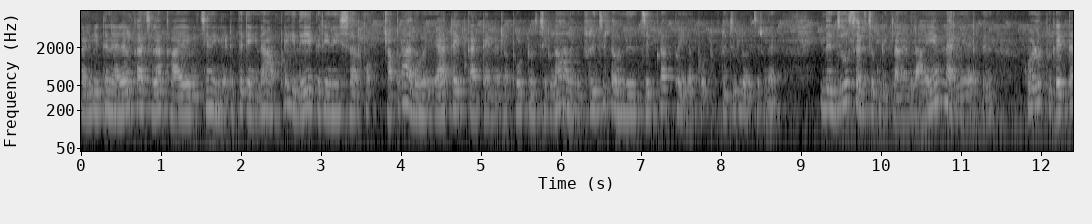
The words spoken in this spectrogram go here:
கழுவிட்டு நிழல் காய்ச்சலாக காய வச்சு நீங்கள் எடுத்துட்டிங்கன்னா அப்படியே இதே க்ரீனிஷாக இருக்கும். அப்புறம் அதை ஒரு ஏர்டைட் கண்டெய்னரில் போட்டு வச்சுக்கலாம். அல்லது ஃப்ரிட்ஜில் வந்து ஜிப்லாக் பையில் போட்டு ஃப்ரிட்ஜுக்குள்ளே வச்சுருங்க. இந்த ஜூஸ் அடித்து குடிக்கலாம் இதில் அயன் நிறையா இருக்குது கொழுப்பு கெட்ட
